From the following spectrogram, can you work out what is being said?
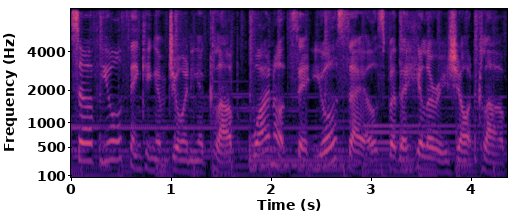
So if you're thinking of joining a club, why not set your sails for the Hillary's Yacht Club?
